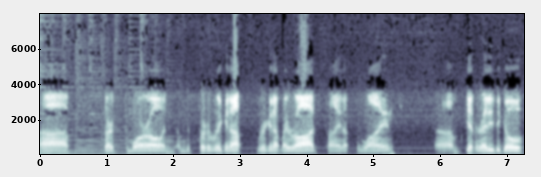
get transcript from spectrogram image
Uh, starts tomorrow, and I'm just sort of rigging up, rigging up my rods, tying up some lines, um, getting ready to go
